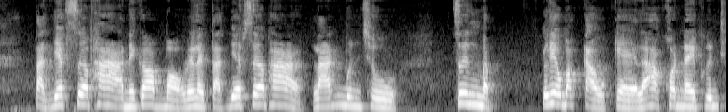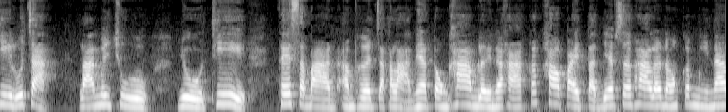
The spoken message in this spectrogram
ำตัดเย็บเสื้อผ้าอันนี้ก็บอกเลยเลยตัดเย็บเสื้อผ้าร้านบุญชู ซึ่งแบบ เรียกว่าเก่าแก่แล้วค่ะ คนในพื้นที่รู้จักร้านบุญชูอยู่ที่เทศบาลอำเภอจักราดเนี่ยตรงข้ามเลยนะคะ ก็เข้าไปตัดเย็บเสื้อผ้าแล้วน้องก็มีหน้า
